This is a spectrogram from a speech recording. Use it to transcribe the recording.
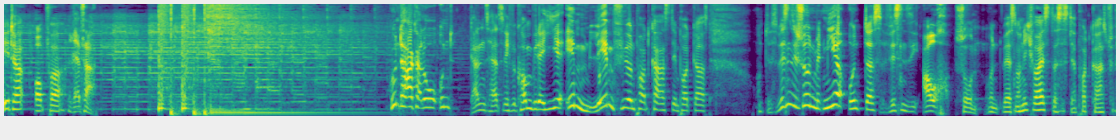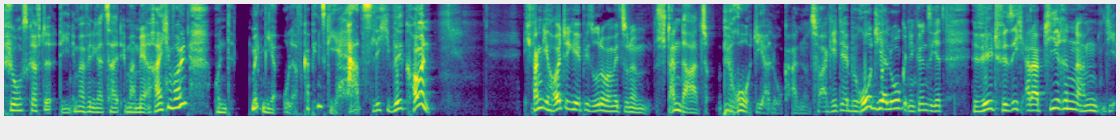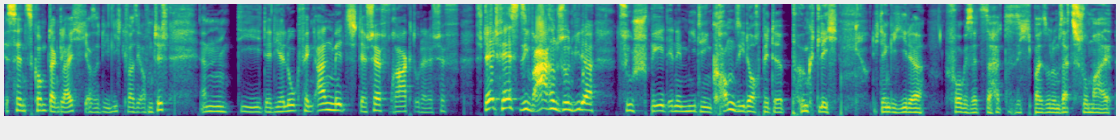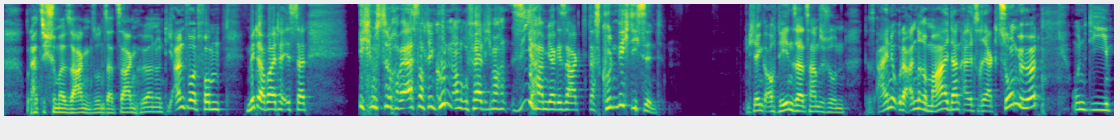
Täter, Opfer, Retter. Guten Tag, hallo und ganz herzlich willkommen wieder hier im Leben führen Podcast, dem Podcast. Und das wissen Sie schon mit mir und das wissen Sie auch schon. Und wer es noch nicht weiß, das ist der Podcast für Führungskräfte, die in immer weniger Zeit immer mehr erreichen wollen. Und mit mir, Olaf Kapinski. Herzlich willkommen! Ich fange die heutige Episode mal mit so einem Standard-Bürodialog an. Und zwar geht der Bürodialog, und den können Sie jetzt wild für sich adaptieren. Ähm, die Essenz kommt dann gleich, also die liegt quasi auf dem Tisch. Ähm, die, der Dialog fängt an mit, der Chef fragt oder der Chef stellt fest, Sie waren schon wieder zu spät in dem Meeting. Kommen Sie doch bitte pünktlich. Und ich denke, jeder Vorgesetzte hat sich bei so einem Satz schon mal oder hat sich schon mal sagen, so einen Satz sagen hören. Und die Antwort vom Mitarbeiter ist dann, ich musste doch aber erst noch den Kundenanruf fertig machen. Sie haben ja gesagt, dass Kunden wichtig sind. Und ich denke, auch den Satz haben Sie schon das eine oder andere Mal dann als Reaktion gehört. Und die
